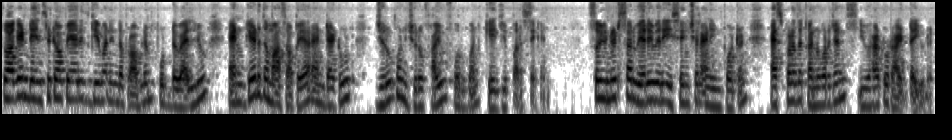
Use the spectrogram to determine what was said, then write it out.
So again density of air is given in the problem, put the value and get the mass of air and that would 0.0541 kg per second. So units are very very essential and important. As per the convergence you have to write the unit.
